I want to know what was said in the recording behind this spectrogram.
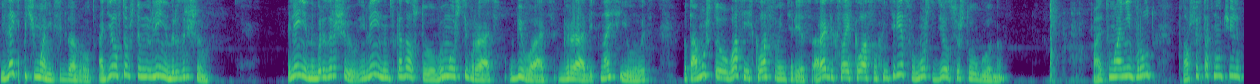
И знаете, почему они всегда врут? А дело в том, что им Ленин разрешил. Ленин им разрешил. И Ленин им сказал, что вы можете врать, убивать, грабить, насиловать, потому что у вас есть классовый интерес. А ради своих классовых интересов вы можете делать все, что угодно. Поэтому они врут, потому что их так научили.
